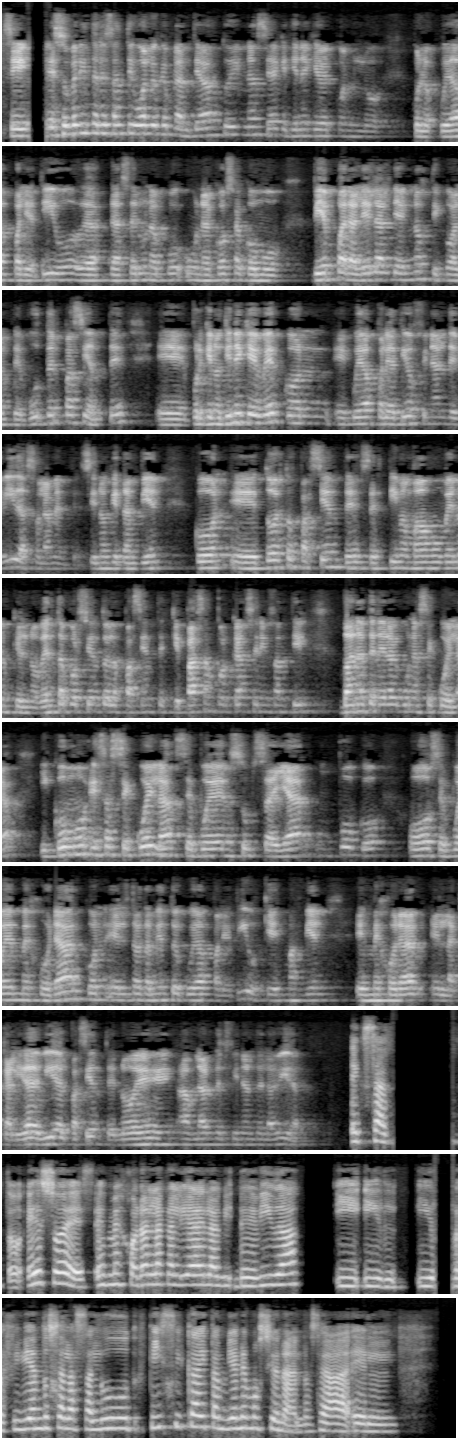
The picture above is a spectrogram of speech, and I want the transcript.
Sí, es súper interesante igual lo que planteabas tú, Ignacia, que tiene que ver con, los cuidados paliativos, de, hacer una, una, cosa como bien paralela al diagnóstico, al debut del paciente, eh, porque no tiene que ver con eh, cuidados paliativos final de vida solamente, sino que también con eh, todos estos pacientes, se estima más o menos que el 90% de los pacientes que pasan por cáncer infantil van a tener alguna secuela y cómo esas secuelas se pueden subsayar un poco o se pueden mejorar con el tratamiento de cuidados paliativos, que es más bien es mejorar en la calidad de vida del paciente, no es hablar del final de la vida. Exacto, eso es, es mejorar la calidad de, la, vida y, y refiriéndose a la salud física y también emocional, o sea, el,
